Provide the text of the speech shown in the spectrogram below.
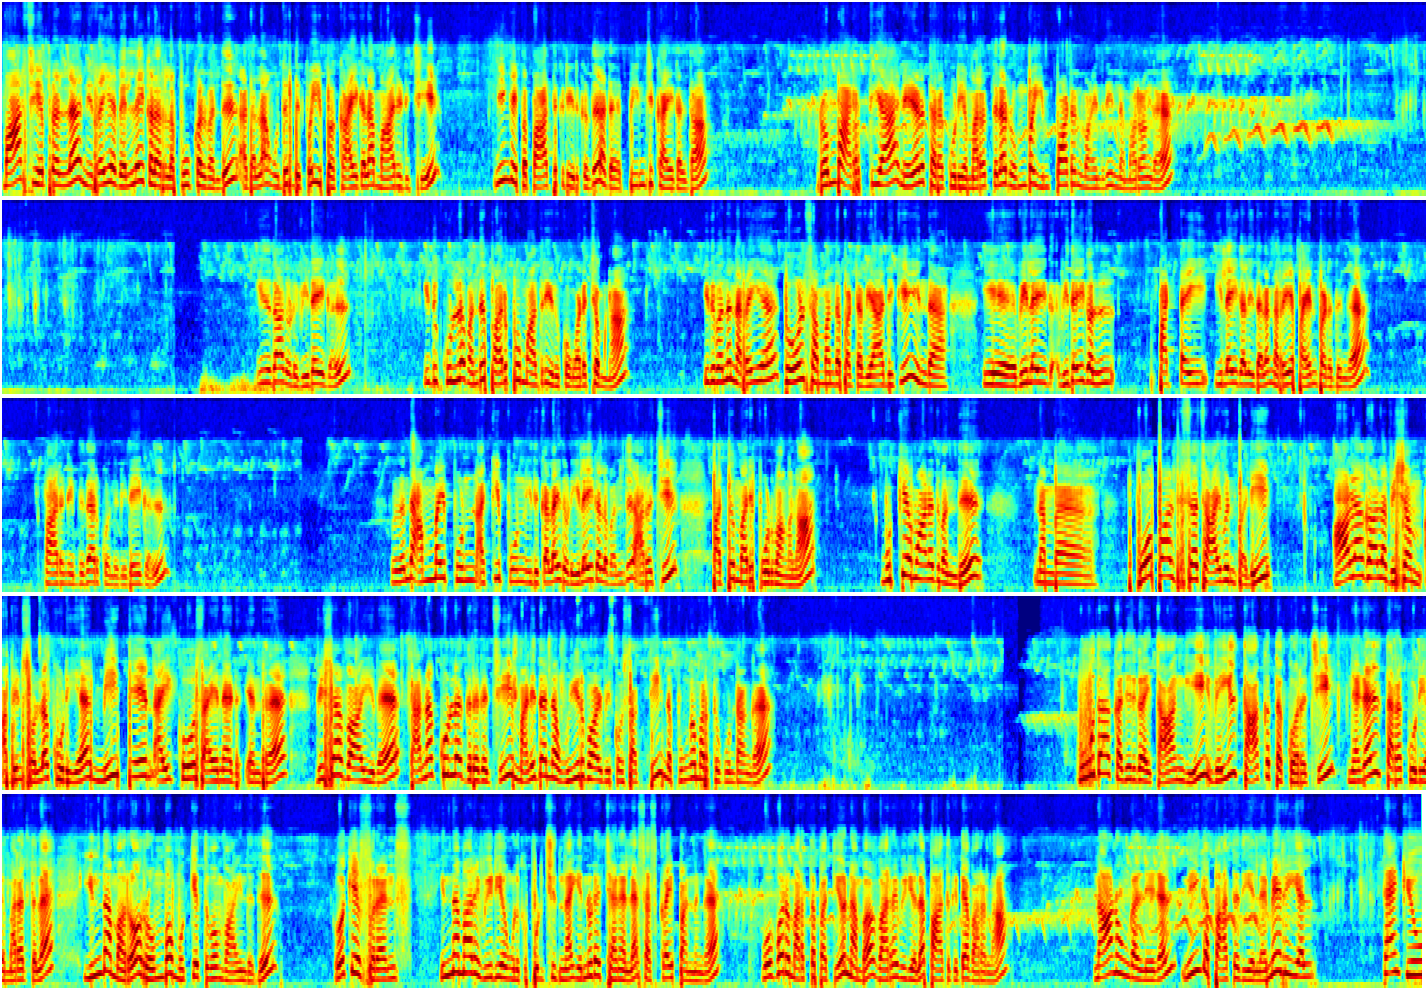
மார்ச் ஏப்ரலில் நிறைய வெள்ளை கலரில் பூக்கள் வந்து அதெல்லாம் உதிர்ந்து போய் இப்போ காய்களாக மாறிடுச்சு. நீங்கள் இப்போ பார்த்துக்கிட்டு இருக்கிறது அதை பிஞ்சு காய்கள் தான். ரொம்ப அடர்த்தியாக நிழலை தரக்கூடிய மரத்தில் ரொம்ப இம்பார்ட்டன்ட் வாய்ந்தது இந்த மரங்க. இதுதான் அதோட விதைகள். இதுக்குள்ளே வந்து பருப்பு மாதிரி இருக்கும் உடைச்சோம்னா. இது வந்து நிறைய தோல் சம்பந்தப்பட்ட வியாதிக்கு இந்த விலை விதைகள் பட்டை இலைகள் இதெல்லாம் நிறைய பயன்படுதுங்க. பாருங்கள் இப்படி தான் இருக்கும் அந்த விதைகள். இது வந்து அம்மை புண் அக்கி புண் இதுக்கெல்லாம் இதோட இலைகளை வந்து அரைச்சி பத்து மாதிரி போடுவாங்களாம். முக்கியமானது வந்து நம்ம போபால் ரிசர்ச் ஆய்வின்படி ஆழகால விஷம் அப்படின்னு சொல்லக்கூடிய மீத்தேன் ஐகோசயனட் என்ற விஷவாயுவை தனக்குள்ள கிரகிச்சு மனிதனை உயிர் வாழ்விக்கும் சக்தி இந்த புங்க மரத்துக்கு உண்டாங்க. ஊதா கதிர்களை தாங்கி வெயில் தாக்கத்தை குறைச்சி நிழல் தரக்கூடிய மரத்தில் இந்த மரம் ரொம்ப முக்கியத்துவம் வாய்ந்தது. ஓகே ஃப்ரெண்ட்ஸ் இந்த மாதிரி வீடியோ உங்களுக்கு பிடிச்சதுன்னா என்னுடைய சேனலை சப்ஸ்கிரைப் பண்ணுங்கள் ஒவ்வொரு மரத்தை பற்றியும் நம்ம வர வீடியோவில் பார்த்துக்கிட்டே வரலாம். நான் உங்கள் நிழல் நீங்கள் பார்த்தது எல்லாமே ரியல் தேங்க்யூ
